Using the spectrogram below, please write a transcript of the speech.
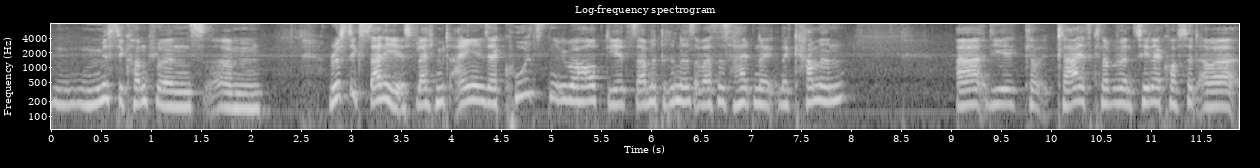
Mystic Confluence, ähm, Rustic Study ist vielleicht mit einer der coolsten überhaupt, die jetzt damit drin ist, aber es ist halt eine, eine Common, äh, die klar jetzt knapp über einen Zehner kostet, aber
